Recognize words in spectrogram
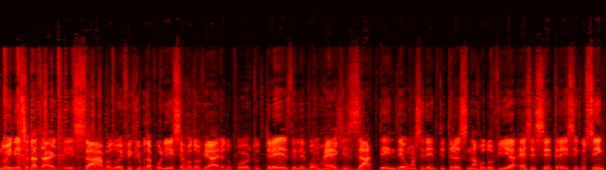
No início da tarde de sábado, o efetivo da Polícia Rodoviária do Porto 3 de Lebon Regis atendeu um acidente de trânsito na rodovia SC-355,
